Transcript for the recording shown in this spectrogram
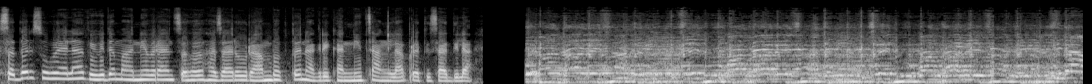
सदर सोहळ्याला विविध मान्यवरांसह हजारो रामभक्त नागरिकांनी चांगला प्रतिसाद दिला Yeah.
